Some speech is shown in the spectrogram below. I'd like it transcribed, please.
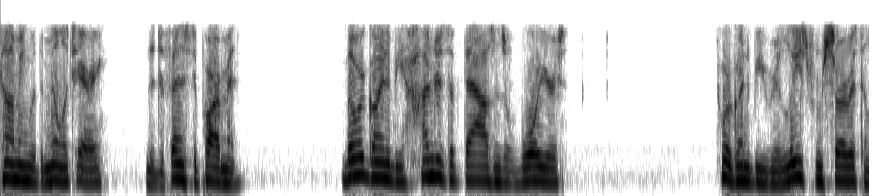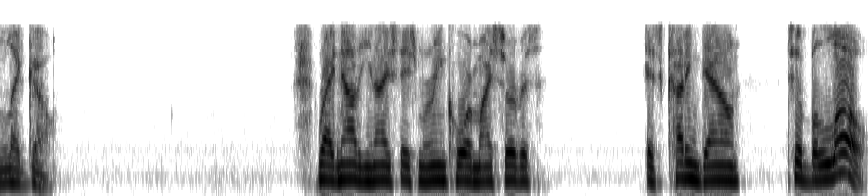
coming with the military, the Defense Department, there are going to be hundreds of thousands of warriors who are going to be released from service and let go. Right now, the United States Marine Corps, my service, is cutting down to below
